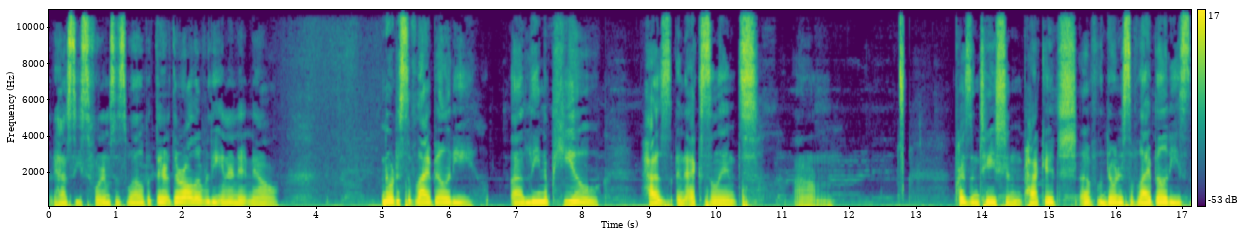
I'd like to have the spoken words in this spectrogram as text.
that has these forms as well. But they're, they're all over the internet now. Notice of liability. Uh, Lena Pugh has an excellent um, presentation package of notice of liabilities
